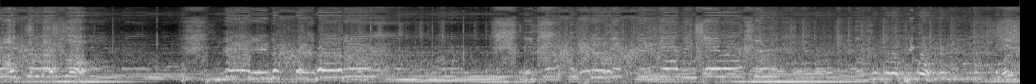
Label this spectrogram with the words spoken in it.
안 끝났어. 나를 바꿔버려 내 가슴 속에 제목줄. 넌 손으로 피고. 얼굴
